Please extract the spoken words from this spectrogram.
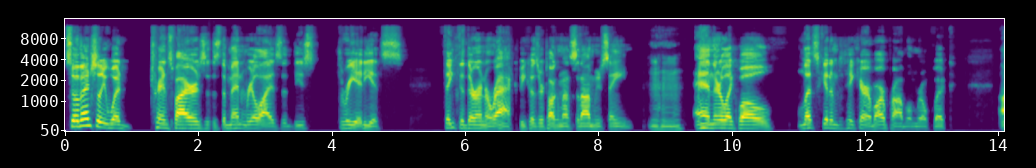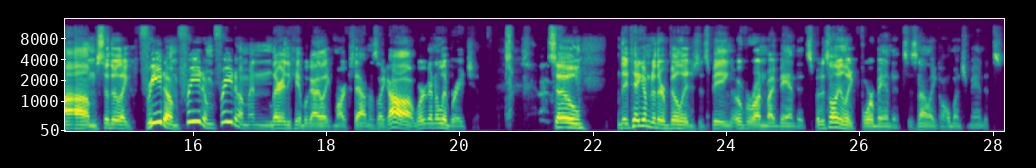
so eventually, what transpires is the men realize that these three idiots think that they're in Iraq because they're talking about Saddam Hussein Mm-hmm. and they're like, "Well, let's get them to take care of our problem real quick." Um, so they're like, "Freedom, freedom, freedom," and Larry the Cable Guy like marks out and is like, "Oh, we're gonna liberate you." So they take him to their village that's being overrun by bandits, but it's only like four bandits. It's not like a whole bunch of bandits.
